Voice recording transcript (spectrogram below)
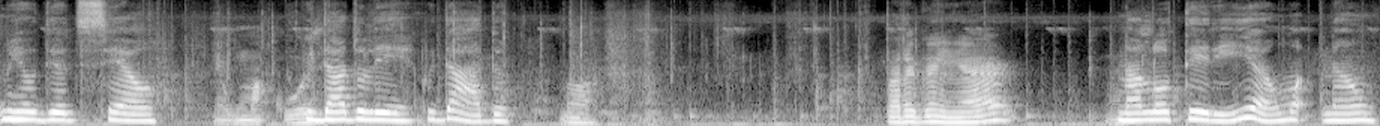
meu Deus do céu. É alguma coisa. Cuidado, Lê. Cuidado. Ó. Para ganhar... Na loteria? Uma... Não.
